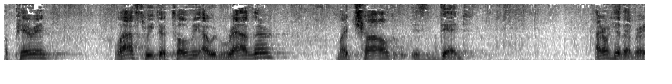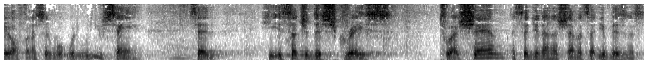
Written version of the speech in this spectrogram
a parent last week that told me I would rather my child is dead. I don't hear that very often. I said, what, what, what are you saying? He said, he is such a disgrace to Hashem. I said, you're not Hashem. It's not your business.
